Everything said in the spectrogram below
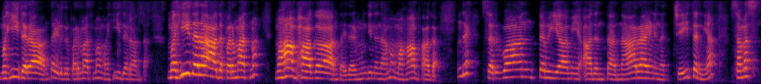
ಮಹೀಧರ ಅಂತ ಹೇಳಿದ್ರು. ಪರಮಾತ್ಮ ಮಹೀಧರ ಅಂತ. ಮಹೀಧರ ಆದ ಪರಮಾತ್ಮ ಮಹಾಭಾಗ ಅಂತ ಇದ್ದಾರೆ. ಮುಂದಿನ ನಾಮ ಮಹಾಭಾಗ. ಅಂದ್ರೆ ಸರ್ವಾಂತರ್ಯಾಮಿ ಆದಂತ ನಾರಾಯಣನ ಚೈತನ್ಯ ಸಮಸ್ತ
